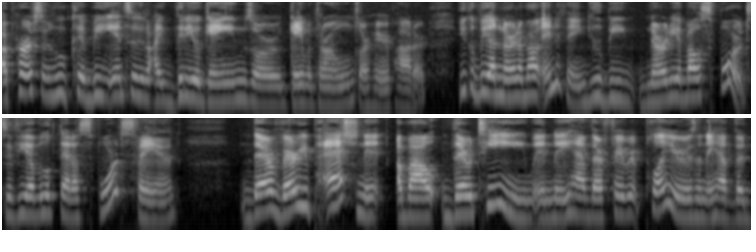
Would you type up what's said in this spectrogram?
a person who could be into like video games or Game of Thrones or Harry Potter. You could be a nerd about anything. You could be nerdy about sports. If you ever looked at a sports fan, they're very passionate about their team and they have their favorite players and they have the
